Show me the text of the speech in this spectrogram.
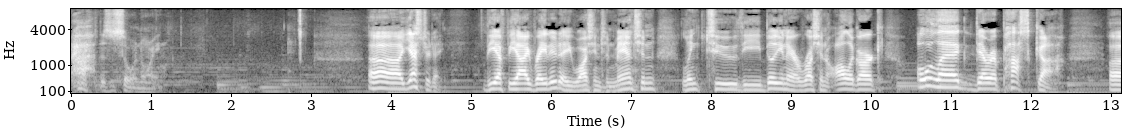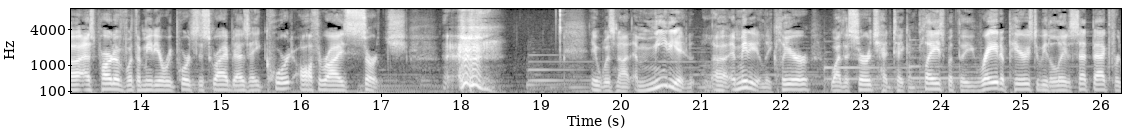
Ah, this is so annoying. Uh, yesterday, the FBI raided a Washington mansion linked to the billionaire Russian oligarch Oleg Deripaska uh, as part of what the media reports described as a court authorized search. It was not immediate, uh, immediately clear why the search had taken place, but the raid appears to be the latest setback for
